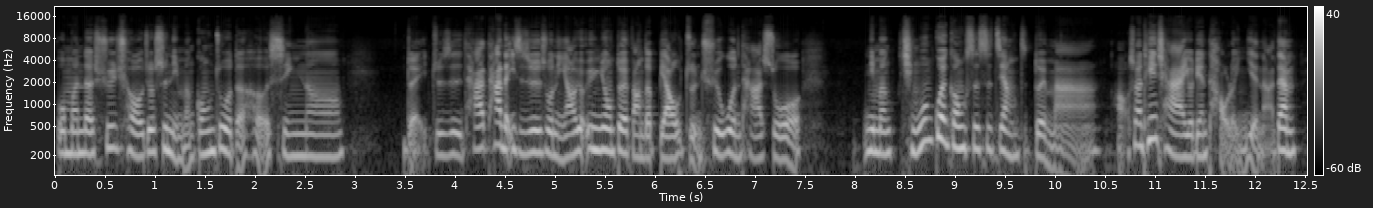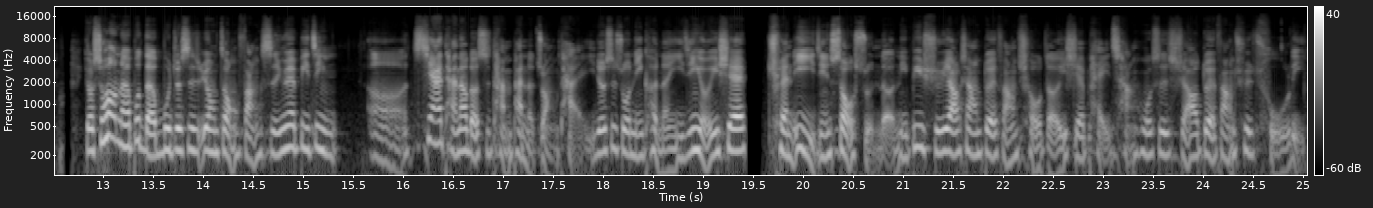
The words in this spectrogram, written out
我们的需求就是你们工作的核心呢？对，就是他他的意思就是说，你要运用对方的标准去问他说，你们请问贵公司是这样子对吗？好，虽然听起来有点讨人厌啊，但有时候呢，不得不就是用这种方式，因为毕竟呃，现在谈到的是谈判的状态，也就是说，你可能已经有一些。权益已经受损了，你必须要向对方求得一些赔偿，或是需要对方去处理，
